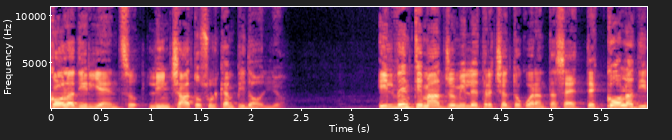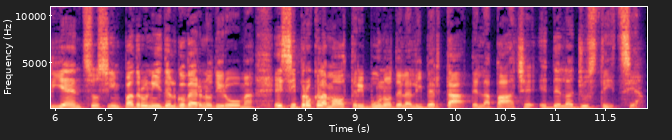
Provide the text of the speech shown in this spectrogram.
Cola di Rienzo, linciato sul Campidoglio. Il 20 maggio 1347 Cola di Rienzo si impadronì del governo di Roma e si proclamò tribuno della libertà, della pace e della giustizia.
